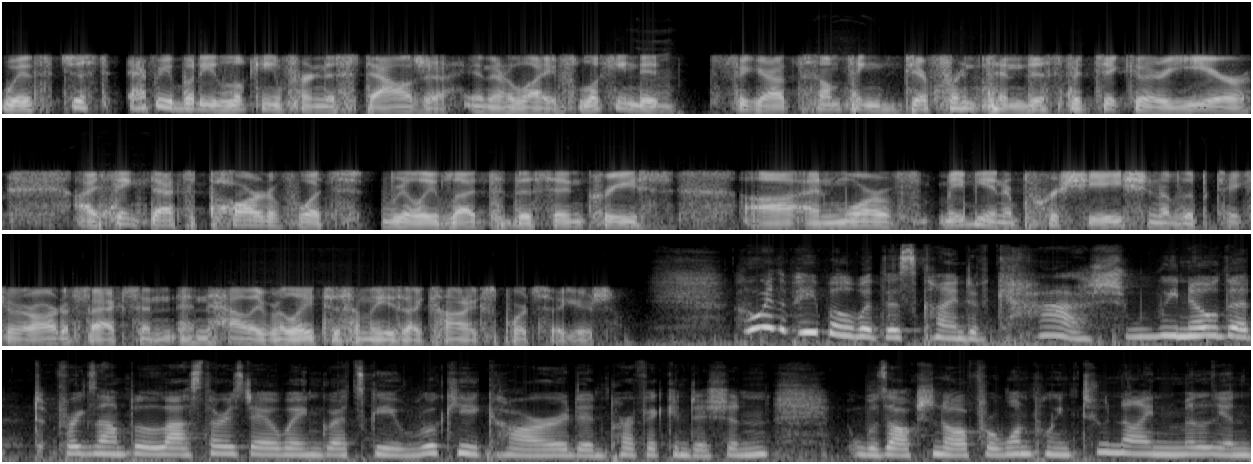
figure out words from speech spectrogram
with just everybody looking for nostalgia in their life, looking to mm figure out something different than this particular year. I think that's part of what's really led to this increase uh, and more of maybe an appreciation of the particular artifacts and, and how they relate to some of these iconic sports figures. Who are the people with this kind of cash? We know that, for example, last Thursday, a Wayne Gretzky rookie card in perfect condition was auctioned off for $1.29 million.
